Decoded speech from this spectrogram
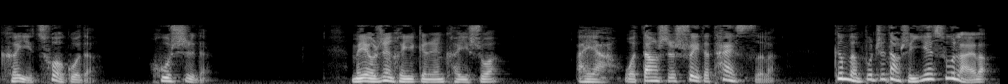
可以错过的、忽视的。没有任何一个人可以说。哎呀，我当时睡得太死了，根本不知道是耶稣来了。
